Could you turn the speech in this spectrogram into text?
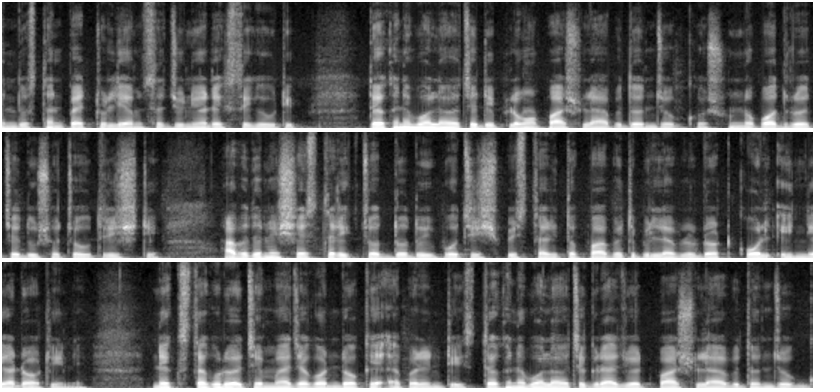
হিন্দুস্তান পেট্রোলিয়ামসের জুনিয়র এক্সিকিউটিভ তো এখানে বলা হয়েছে ডিপ্লোমা পাস হলে আবেদনযোগ্য শূন্যপদ রয়েছে দুশো চৌত্রিশটি। আবেদনের শেষ তারিখ চোদ্দ দুই পঁচিশ, বিস্তারিত পাবে TPW dot coal India dot ইনে নেক্সট দেখো রয়েছে ম্যাজাগন ডকে অ্যাপারেন্টিস তো এখানে বলা হয়েছে গ্র্যাজুয়েট পাস হলে আবেদনযোগ্য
